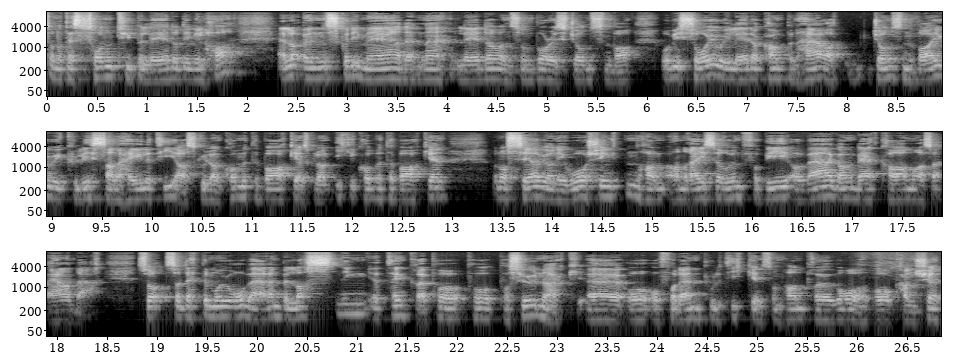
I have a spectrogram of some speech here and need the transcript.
Sånn at det er sånn type leder de vil ha. Eller ønsker de mer denne lederen som Boris Johnson var? Og Vi så jo i lederkampen her at Johnson var jo i kulissene hele tida. Skulle han komme tilbake igjen, skulle han ikke komme tilbake igjen? Og Nå ser vi han i Washington, han, han, reiser rundt forbi, og hver gang det er et kamera, så er han der. Så, så dette må jo òg være en belastning tenker jeg, på, på, på Sunak eh, og, og, for den politikken som han prøver å, å kanskje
